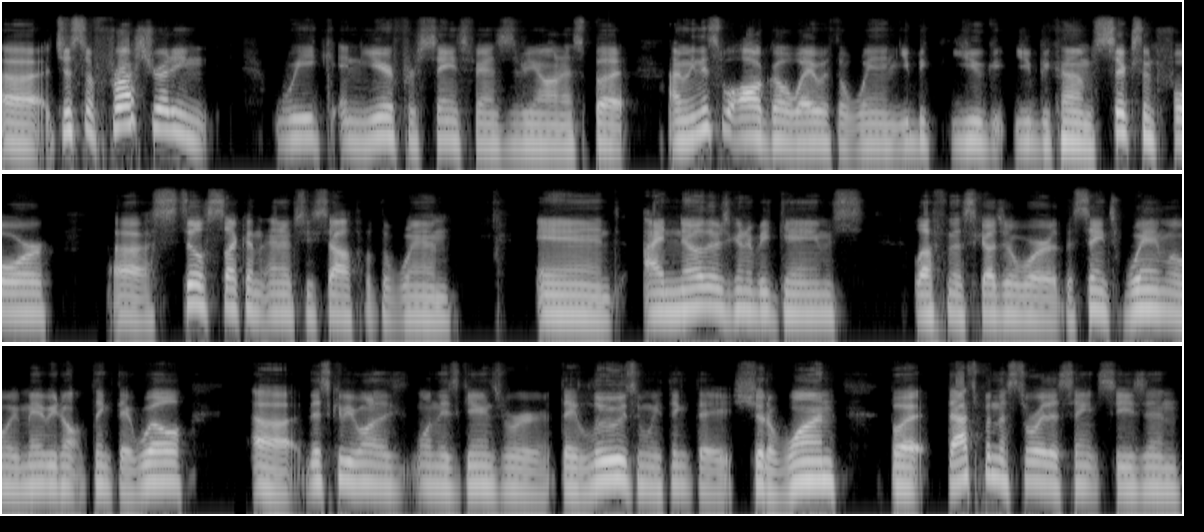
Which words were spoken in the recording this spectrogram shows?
uh, just a frustrating week and year for Saints fans, to be honest. But I mean, this will all go away with a win. You be, you you become six and four, uh, still second in the NFC South with a win. And I know there's going to be games left in the schedule where the Saints win when we maybe don't think they will. uh, this could be one of these, one of these games where they lose and we think they should have won. But that's been the story of the Saints season.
